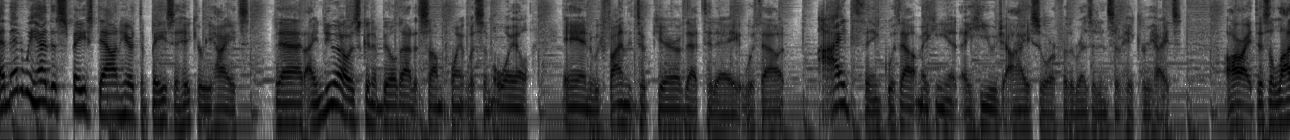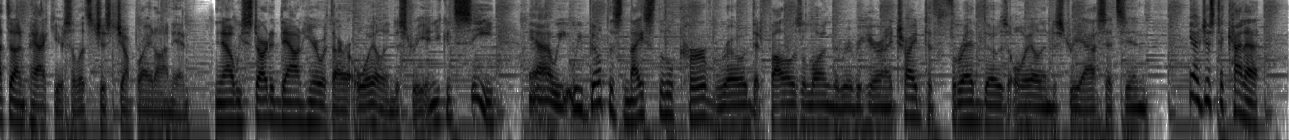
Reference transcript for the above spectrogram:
And then we had this space down here at the base of Hickory Heights that I knew I was going to build out at some point with some oil. And we finally took care of that today without, I'd think, without making it a huge eyesore for the residents of Hickory Heights. All right, there's a lot to unpack here, so let's just jump right on in. Now, we started down here with our oil industry, and you can see, yeah, we, we built this nice little curved road that follows along the river here, and I tried to thread those oil industry assets in, you know, just to kind of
